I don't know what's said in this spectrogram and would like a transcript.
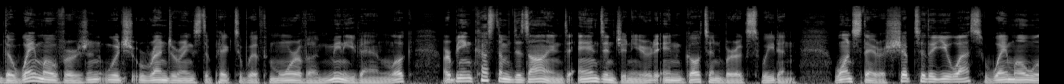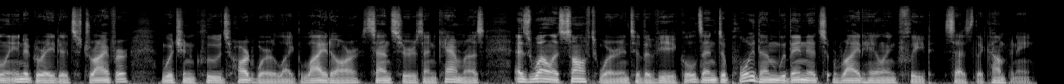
The Waymo version, which renderings depict with more of a minivan look, are being custom designed and engineered in Gothenburg, Sweden. Once they are shipped to the US, Waymo will integrate its driver, which includes hardware like LiDAR, sensors, and cameras, as well as software into the vehicles and deploy them within its ride hailing fleet, says the company.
